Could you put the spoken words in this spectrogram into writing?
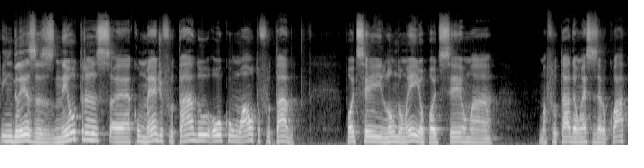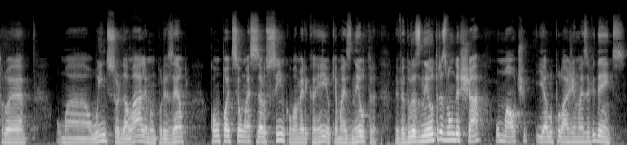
inglesas neutras é, com médio frutado ou com alto frutado. Pode ser London Ale, pode ser uma, uma frutada, um S04, é uma Windsor da Lallemand, por exemplo, como pode ser um S05, uma American Ale, que é mais neutra. Leveduras neutras vão deixar o malte e a lupulagem mais evidentes,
